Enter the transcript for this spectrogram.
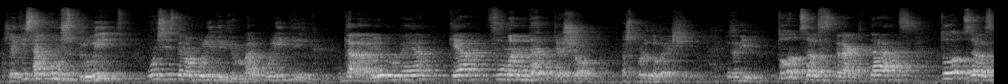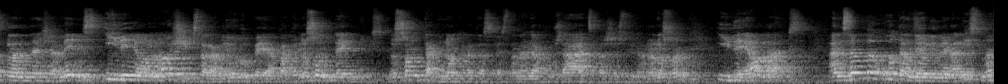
O sigui, aquí s'ha construït un sistema polític i un marc polític de la Unió Europea que ha fomentat que això es produeixi. És a dir, tots els tractats tots els plantejaments ideològics de la Unió Europea, perquè no són tècnics, no són tecnòcrates que estan allà posats per gestionar, no, no són ideòlegs, ens han vengut el neoliberalisme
